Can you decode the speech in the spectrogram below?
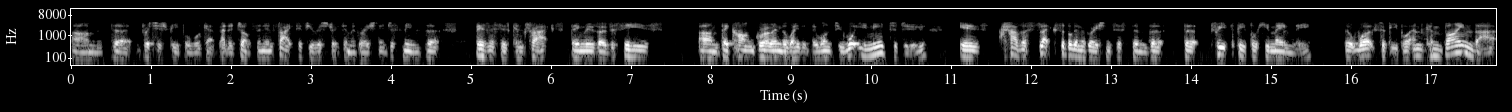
um, that British people will get better jobs. And in fact, if you restrict immigration, it just means that businesses contract, they move overseas, um, they can't grow in the way that they want to. What you need to do is have a flexible immigration system that, that treats people humanely, that works for people, and combine that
